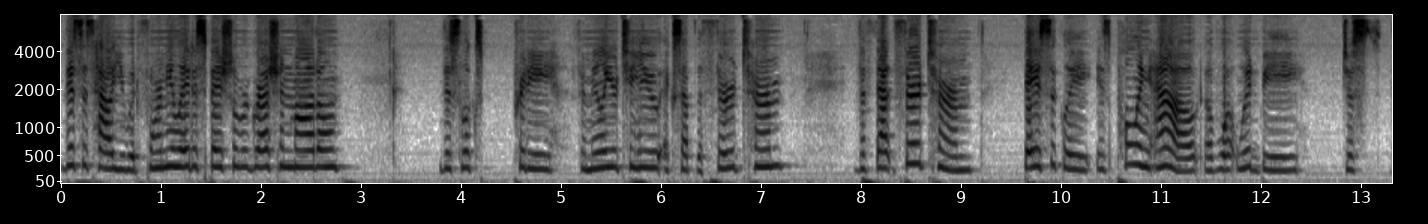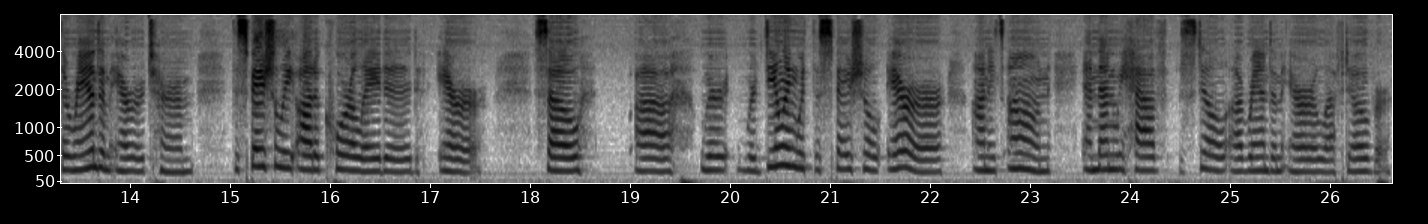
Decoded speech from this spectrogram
This is how you would formulate a spatial regression model. This looks pretty familiar to you, except the third term. The, that third term basically is pulling out of what would be just the random error term, the spatially autocorrelated error. So uh, we're, we're dealing with the spatial error on its own, and then we have still a random error left over.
